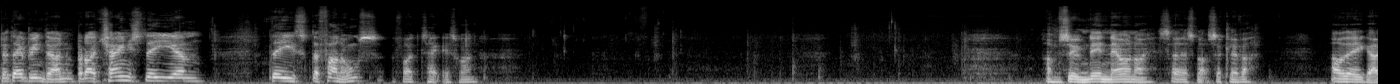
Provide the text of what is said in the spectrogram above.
But they've been done. But I changed the um, these the funnels if I take this one. I'm zoomed in now aren't I? So that's not so clever. Oh there you go.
